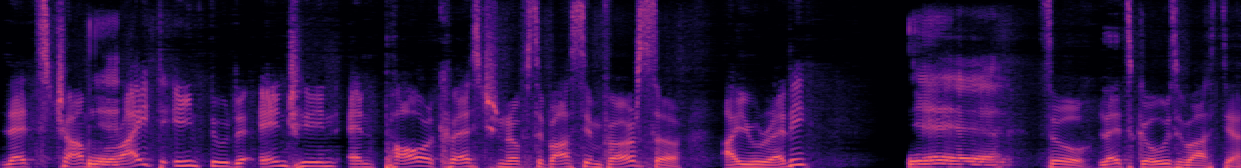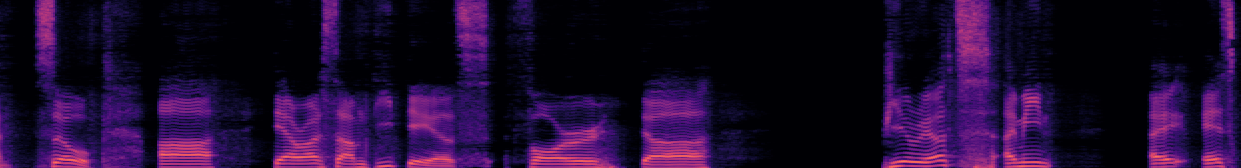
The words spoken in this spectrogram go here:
Let's jump yeah. right into the engine and power question of Sebastian Förster. Are you ready? Yeah. So let's go, Sebastian. So uh, there are some details for the periods. I mean, I asked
